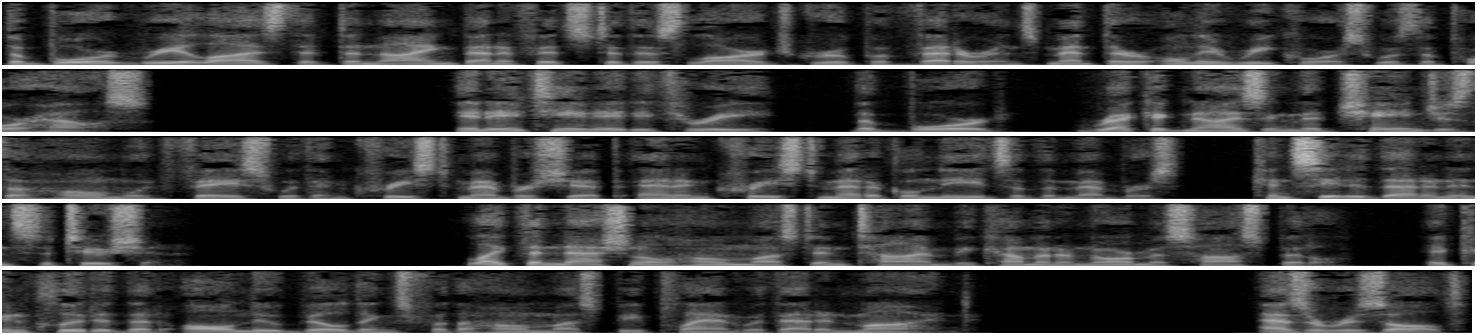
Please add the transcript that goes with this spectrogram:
The board realized that denying benefits to this large group of veterans meant their only recourse was the poorhouse. In 1883, the board, recognizing the changes the home would face with increased membership and increased medical needs of the members, conceded that an institution like the National Home must in time become an enormous hospital, it concluded that all new buildings for the home must be planned with that in mind. As a result,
